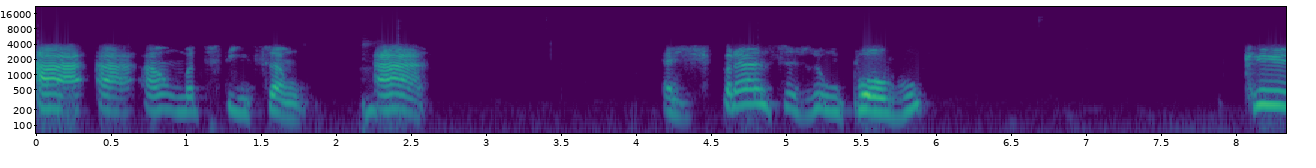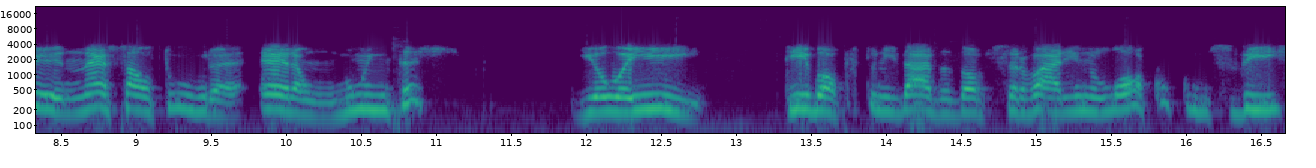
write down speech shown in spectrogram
há, há, há uma distinção. Há as esperanças de um povo que nessa altura eram muitas, e eu aí tive a oportunidade de observar e no loco, como se diz,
